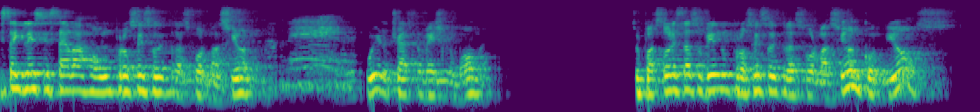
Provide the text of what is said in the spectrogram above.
Esta iglesia está bajo un proceso de transformación. We're in a transformational moment. Su pastor está sufriendo un proceso de transformación con Dios.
